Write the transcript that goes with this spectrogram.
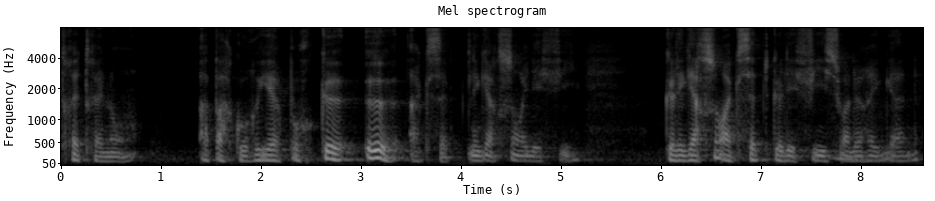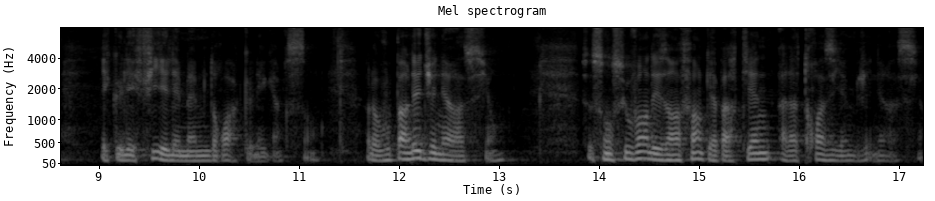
très très long, à parcourir pour que eux acceptent, les garçons et les filles, que les garçons acceptent que les filles soient leur égales et que les filles aient les mêmes droits que les garçons. Alors vous parlez de génération. Ce sont souvent des enfants qui appartiennent à la troisième génération.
